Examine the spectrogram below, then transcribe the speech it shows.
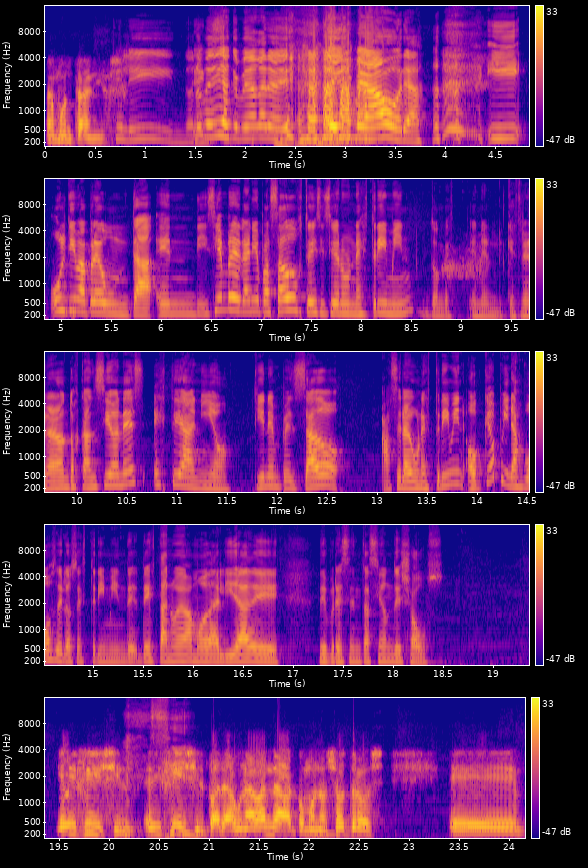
las montañas. Qué lindo. Eh. No me digas que me da ganas de, de irme ahora. Y última pregunta. En diciembre del año pasado ustedes hicieron un streaming donde, en el que estrenaron dos canciones. Este año, ¿tienen pensado hacer algún streaming? ¿O qué opinas vos de los streaming, de, de esta nueva modalidad de, de presentación de shows? Es difícil, es difícil para una banda como nosotros. eh,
